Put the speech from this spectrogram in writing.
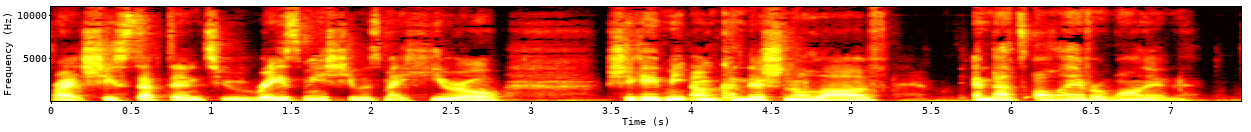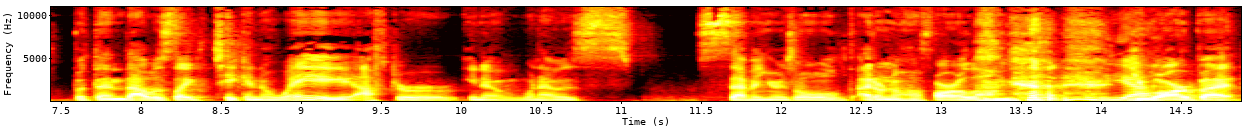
Right? She stepped in to raise me. She was my hero. She gave me unconditional love. And that's all I ever wanted. But then that was like taken away after, you know, when I was seven years old. I don't know how far along yeah. you are, but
